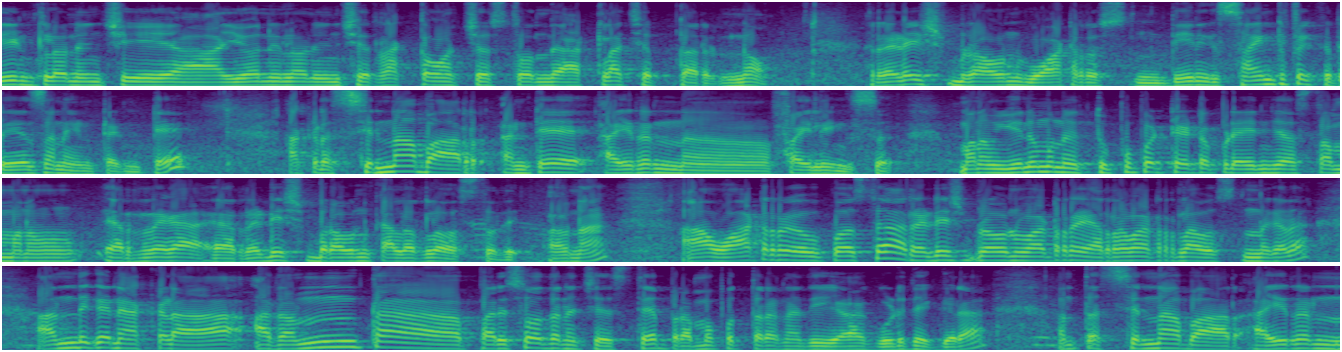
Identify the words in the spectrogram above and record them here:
దీంట్లో నుంచి ఆ యోనిలో నుంచి రక్తం వచ్చేస్తుంది అట్లా చెప్తారు. నో రెడిష్ బ్రౌన్ వాటర్ వస్తుంది. దీనికి సైంటిఫిక్ రీజన్ ఏంటంటే అక్కడ సిన్నాబార్ అంటే ఐరన్ ఫైలింగ్స్ మనం ఇనుముని తుప్పు పట్టేటప్పుడు ఏం చేస్తాం మనం? ఎర్రగా రెడిష్ బ్రౌన్ కలర్లో వస్తుంది. అవునా? ఆ వాటర్ పోస్తే ఆ రెడిష్ బ్రౌన్ వాటర్ ఎర్ర వాటర్లా వస్తుంది కదా. అందుకని అక్కడ అదంతా పరిశోధన చేస్తే బ్రహ్మపుత్ర నది ఆ గుడి దగ్గర అంత సిన్నాబార్ ఐరన్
